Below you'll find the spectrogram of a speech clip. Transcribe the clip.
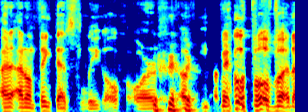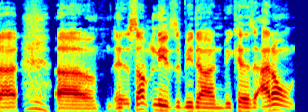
I, I, don't think that's legal or available, but uh, um, something needs to be done because I don't.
